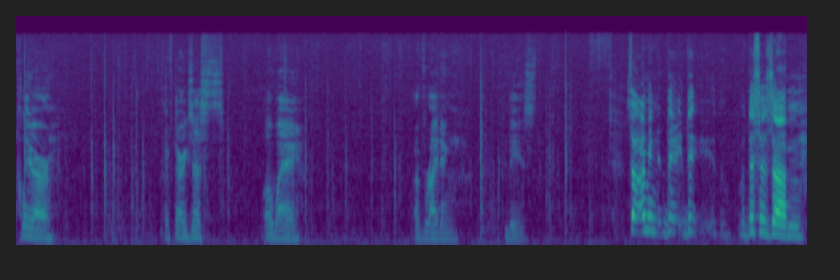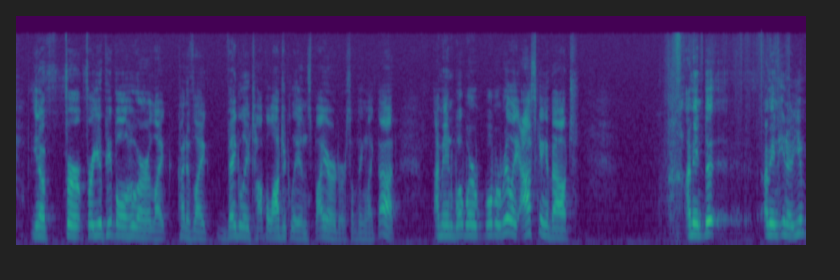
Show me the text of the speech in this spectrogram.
clear if there exists a way of writing these. So, I mean, the, the, this is, um, you know, for, for you people who are like kind of like vaguely topologically inspired or something like that, I mean, what we're, what we're really asking about, I mean, the, I mean, you know, you,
